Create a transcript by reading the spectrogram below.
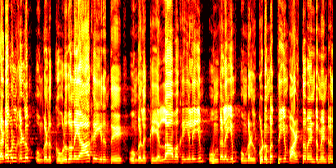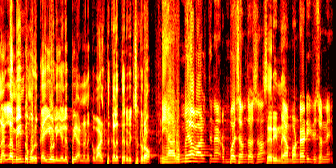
கடவுள்களும் உங்களுக்கு உறுதுணையாக இருந்து உங்களுக்கு எல்லா வகையிலையும் உங்களையும் உங்கள் குடும்பத்தையும் வாழ்த்த வேண்டும் என்று நல்ல மீண்டும் ஒரு கையொலி எழுப்பி அண்ணனுக்கு வாழ்த்துக்களை தெரிவிச்சுக்கிறோம். நீ அருமையா வாழ்த்தின ரொம்ப சந்தோஷம். சரிண்ணே. என் பொண்டாட்டிக்கிட்ட சொன்னேன்.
